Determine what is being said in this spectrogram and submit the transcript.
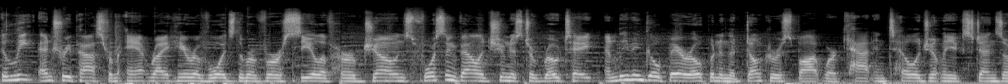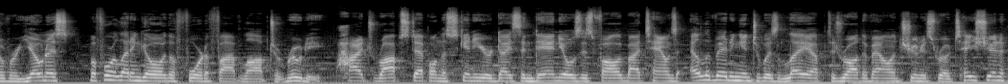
Elite entry pass from Ant right here avoids the reverse seal of Herb Jones, forcing Valanciunas to rotate and leaving Gobert open in the dunker spot where KAT intelligently extends over Jonas before letting go of the 4-5 lob to Rudy. High drop step on the skinnier Dyson Daniels is followed by Towns elevating into his layup to draw the Valanciunas rotation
